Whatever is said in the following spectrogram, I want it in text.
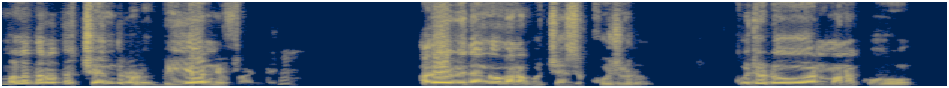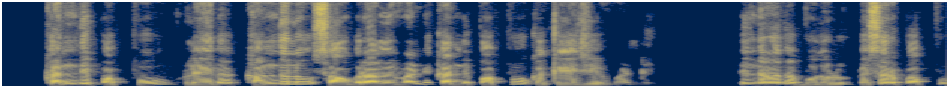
మళ్ళీ తర్వాత చంద్రుడు బియ్యాన్ని ఇవ్వండి. అదే విధంగా మనకు వచ్చేసి కుజుడు. కుజుడు అని మనకు కందిపప్పు లేదా కందులు సౌగ్రామ్ ఇవ్వండి కందిపప్పు ఒక కేజీ ఇవ్వండి. దీని తర్వాత బుధుడు పెసరపప్పు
